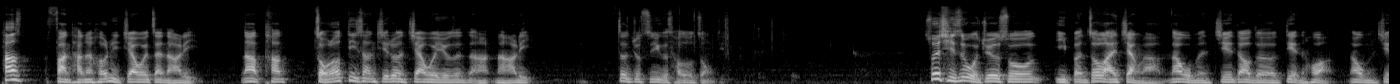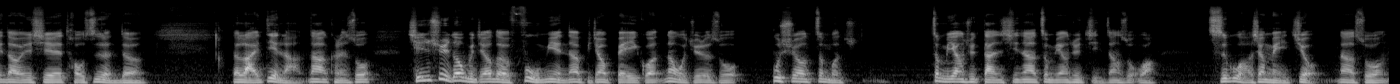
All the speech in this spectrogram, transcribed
它反弹的合理价位在哪里？那它走到第三阶段价位又在哪哪里？这就是一个操作重点。所以，其实我觉得说，以本周来讲啦，那我们接到的电话，那我们接到一些投资人的的来电啦，那可能说。情绪都比较的负面，那比较悲观，那我觉得说不需要这么这么样去担心啊，这么样去紧张，说哇，持股好像没救，那说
